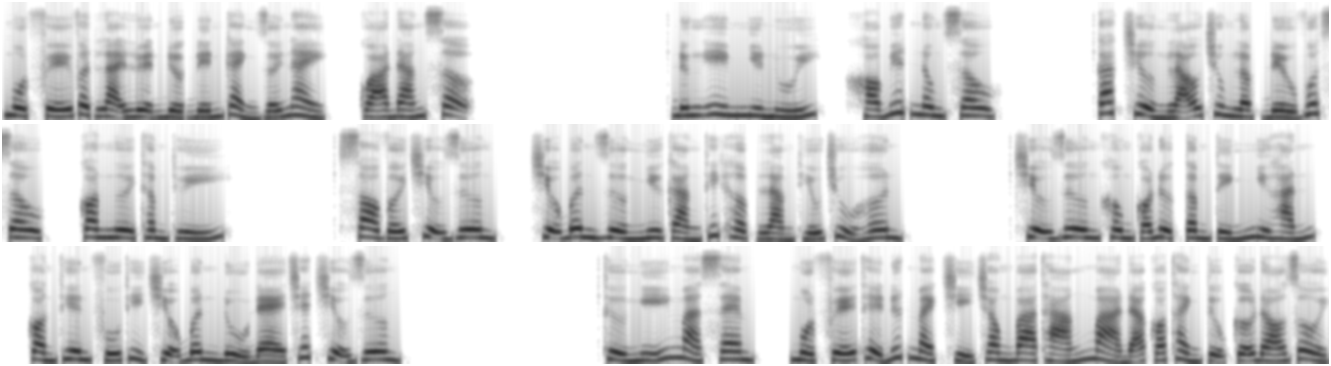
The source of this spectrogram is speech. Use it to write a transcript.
Một phế vật lại luyện được đến cảnh giới này, quá đáng sợ. Đứng im như núi, khó biết nông sâu. Các trưởng lão trung lập đều vuốt râu, con người thâm thúy. So với Triệu Dương, Triệu Bân dường như càng thích hợp làm thiếu chủ hơn. Triệu Dương không có được tâm tính như hắn, còn thiên phú thì Triệu Bân đủ đè chết Triệu Dương. Thử nghĩ mà xem, một phế thể đứt mạch chỉ trong ba tháng mà đã có thành tựu cỡ đó rồi,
